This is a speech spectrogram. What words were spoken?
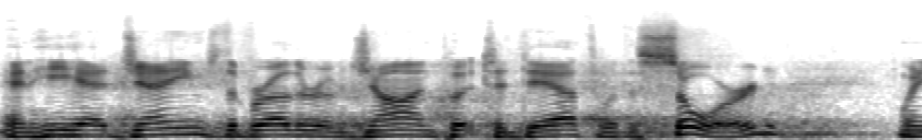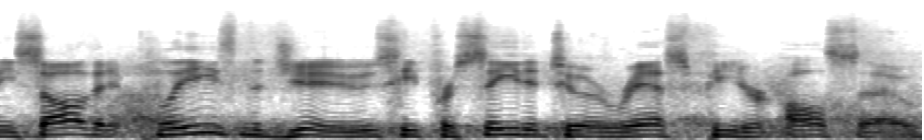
And he had James, the brother of John, put to death with a sword. When he saw that it pleased the Jews, he proceeded to arrest Peter also.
